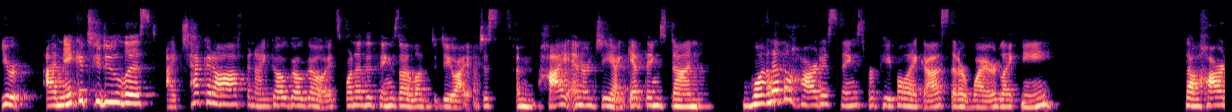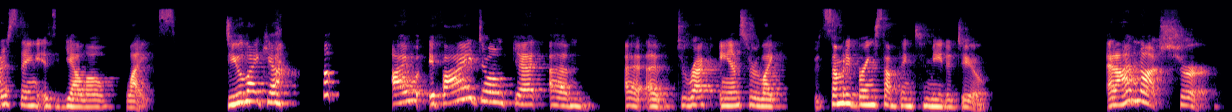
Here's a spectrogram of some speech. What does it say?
you're, I make a to-do list, I check it off and I go, go, go. It's one of the things I love to do. I just am high energy. I get things done. One of the hardest things for people like us that are wired like me, the hardest thing is yellow lights. Do you like yellow? I if I don't get um, a, a direct answer, like somebody brings something to me to do, and I'm not sure,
